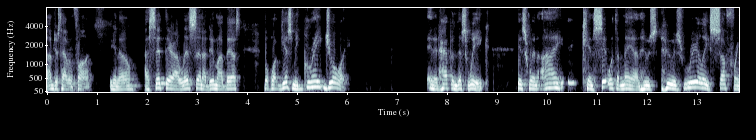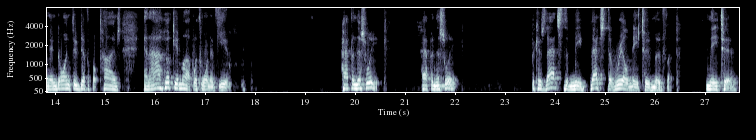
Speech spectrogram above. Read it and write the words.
I'm just having fun. You know, I sit there, I listen, I do my best. But what gives me great joy, and it happened this week, is when I can sit with a man who's who is really suffering and going through difficult times, and I hook him up with one of you. Happened this week. Happened this week. Because that's the me, that's the real Me Too movement. Me too.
